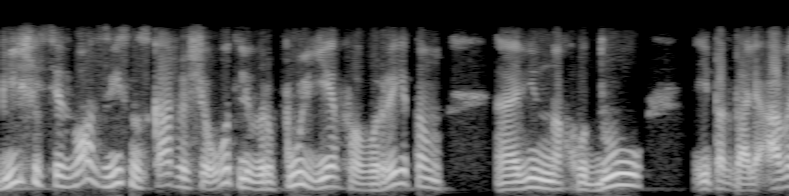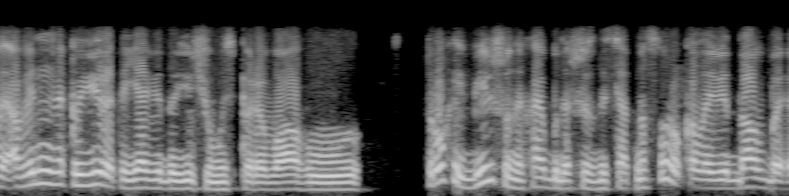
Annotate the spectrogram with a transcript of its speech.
Більшість із вас, звісно, скаже, що от Ліверпуль є фаворитом, е, він на ходу і так далі. А ви, а ви не повірите, я віддаю чомусь перевагу трохи більшу, нехай буде 60 на 40, але віддав би,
